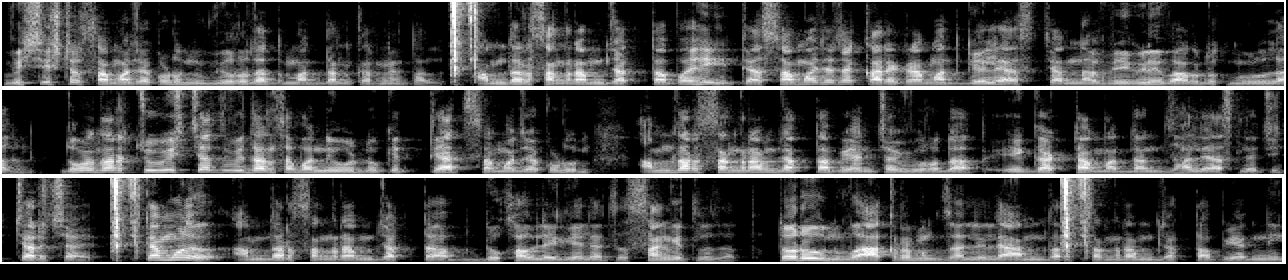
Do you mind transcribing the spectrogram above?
विशिष्ट समाजाकडून विरोधात मतदान करण्यात आलं. आमदार संग्राम जगतापही त्या समाजाच्या कार्यक्रमात गेल्यास त्यांना वेगळी वागणूक मिळू लागली. दोन हजार चोवीसच्याच विधानसभा निवडणुकीत त्याच समाजाकडून आमदार संग्राम जगताप यांच्या विरोधात एक गठ्ठा मतदान झाले असल्याची चर्चा आहे. त्यामुळं आमदार संग्राम जगताप दुखावले गेल्याचं सांगितलं जातं. तरुण व आक्रमक झालेल्या आमदार संग्राम जगताप यांनी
